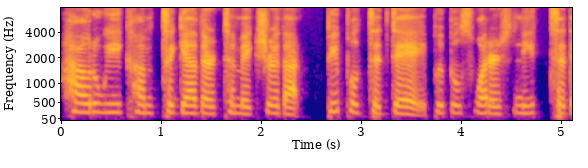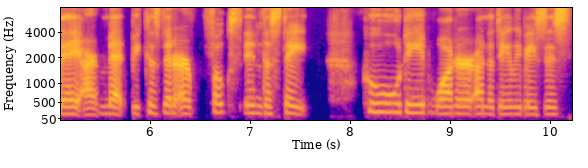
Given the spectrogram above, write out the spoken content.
how do we come together to make sure that people today, people's water needs today are met because there are folks in the state who need water on a daily basis,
